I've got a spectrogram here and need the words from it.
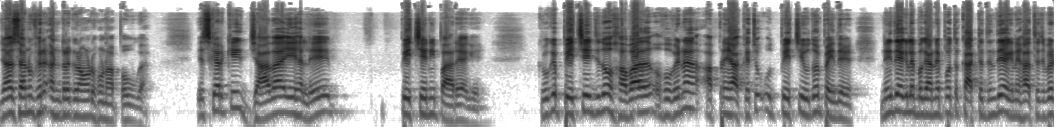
ਜਾਂ ਸਾਨੂੰ ਫਿਰ ਅੰਡਰਗਰਾਉਂਡ ਹੋਣਾ ਪਊਗਾ। ਇਸ ਕਰਕੇ ਜ਼ਿਆਦਾ ਇਹ ਹਲੇ ਪੇਚੇ ਨਹੀਂ ਪਾ ਰਹੇ ਹੈਗੇ। ਕਿਉਂਕਿ ਪੇਚੇ ਜਦੋਂ ਹਵਾ ਹੋਵੇ ਨਾ, ਆਪਣੇ ਹੱਕ 'ਚ ਉਹ ਪੇਚੇ ਉਦੋਂ ਪੈਂਦੇ ਨਹੀਂ ਤੇ ਅਗਲੇ ਬਗਾਨੇ ਪੁੱਤ ਕੱਟ ਦਿੰਦੇ ਹੈਗੇ ਨੇ, ਹੱਥ 'ਚ ਫਿਰ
